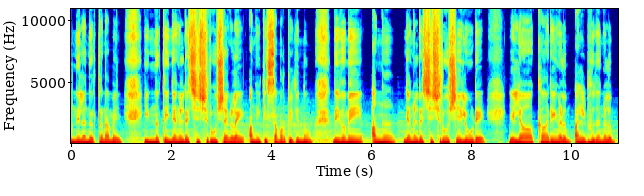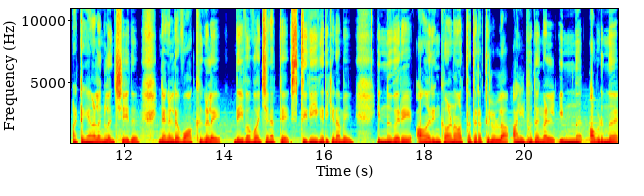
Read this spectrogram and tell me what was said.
നിലനിർത്തണമേ. ഇന്നത്തെ ഞങ്ങളുടെ ശുശ്രൂഷകളെ അങ്ങയ്ക്ക് സമർപ്പിക്കുന്നു. ദൈവമേ അങ്ങ് ഞങ്ങളുടെ ശുശ്രൂഷയിലൂടെ എല്ലാ കാര്യങ്ങളും അത്ഭുതങ്ങളും അടയാളങ്ങളും ചെയ്ത് ഞങ്ങളുടെ വാക്കുകളെ ദൈവവചനത്തെ സ്ഥിരീകരിക്കണമേ. ഇന്നുവരെ ആരും കാണാത്ത തരത്തിലുള്ള അത്ഭുതങ്ങൾ ഇന്ന് അവിടുന്ന്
